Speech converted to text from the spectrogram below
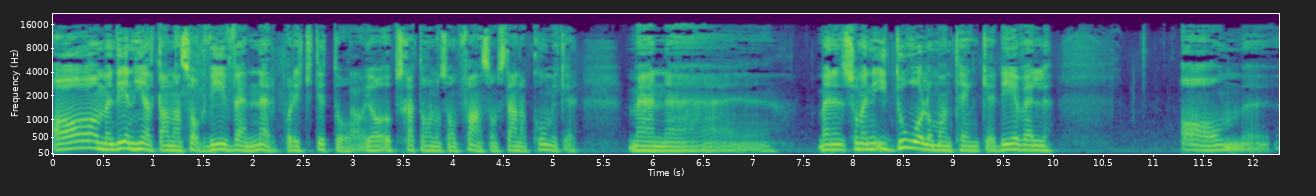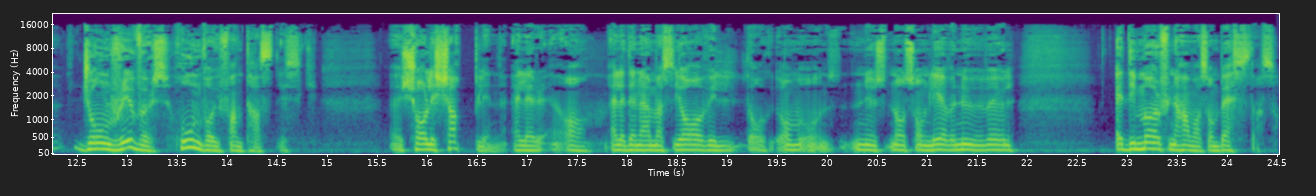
Ja, men det är en helt annan sak. Vi är vänner på riktigt. Då. Jag uppskattar honom som fan som standup-komiker. Men, eh, men som en idol om man tänker, det är väl... Ja, om, eh, Joan Rivers, hon var ju fantastisk. Eh, Charlie Chaplin, eller, ja, eller det närmaste jag vill... Om, nu, någon som lever nu är väl Eddie Murphy när han var som bäst. Alltså.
